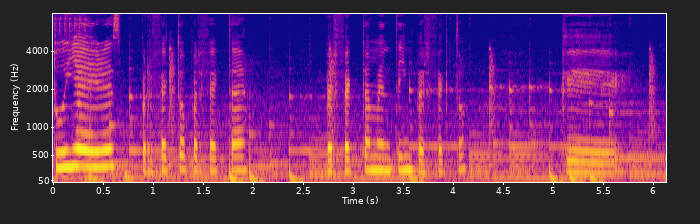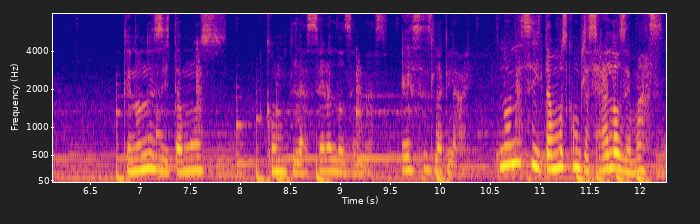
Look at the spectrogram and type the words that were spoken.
Tú ya eres perfecto, perfecta, perfectamente imperfecto, que, que no necesitamos complacer a los demás. Esa es la clave. No necesitamos complacer a los demás.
